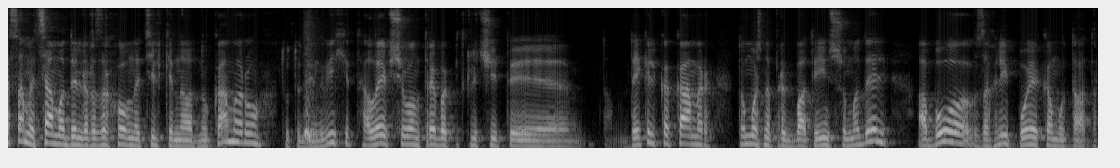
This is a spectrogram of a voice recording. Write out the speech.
А саме ця модель розрахована тільки на одну камеру, тут один вихід. Але якщо вам треба підключити там, декілька камер, то можна придбати іншу модель або взагалі POE-комутатор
